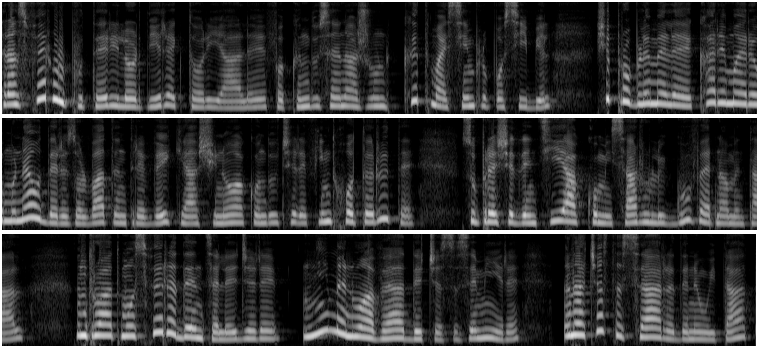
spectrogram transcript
Transferul puterilor directoriale, făcându-se în ajun cât mai simplu posibil, și problemele care mai rămâneau de rezolvat între vechea și noua conducere fiind hotărâte sub președinția comisarului guvernamental, într-o atmosferă de înțelegere, nimeni nu avea de ce să se mire în această seară de neuitat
